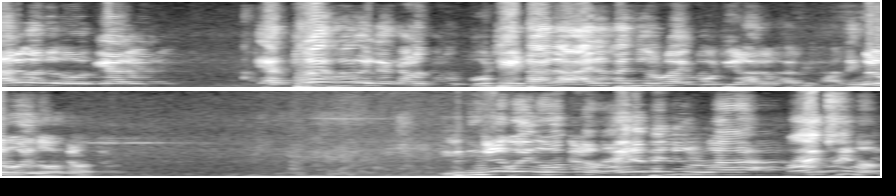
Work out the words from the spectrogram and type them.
ആരും അത് നോക്കിയാലും എത്ര കൂട്ടിയിട്ടാലും ആയിരത്തഞ്ഞൂറ് രൂപ കൂട്ടിയിടാനും ഒക്കത്തില്ല. അത് നിങ്ങൾ പോയി നോക്കണം. നിങ്ങൾ പോയി നോക്കണം. ആയിരത്തഞ്ഞൂറ് രൂപ മാക്സിമം.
